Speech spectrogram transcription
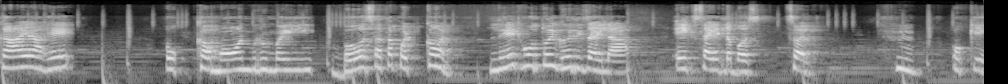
काय आहे? ओ कमॉन मृण्मयी बस आता पटकन. लेट होतोय घरी जायला. एक साइडला बस चल. ओके.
